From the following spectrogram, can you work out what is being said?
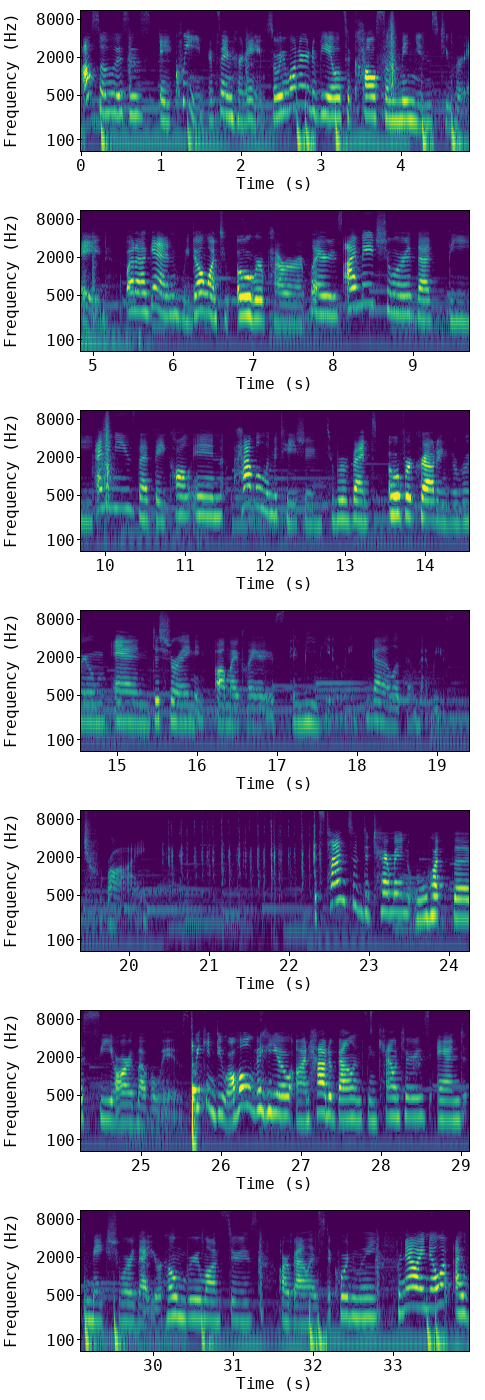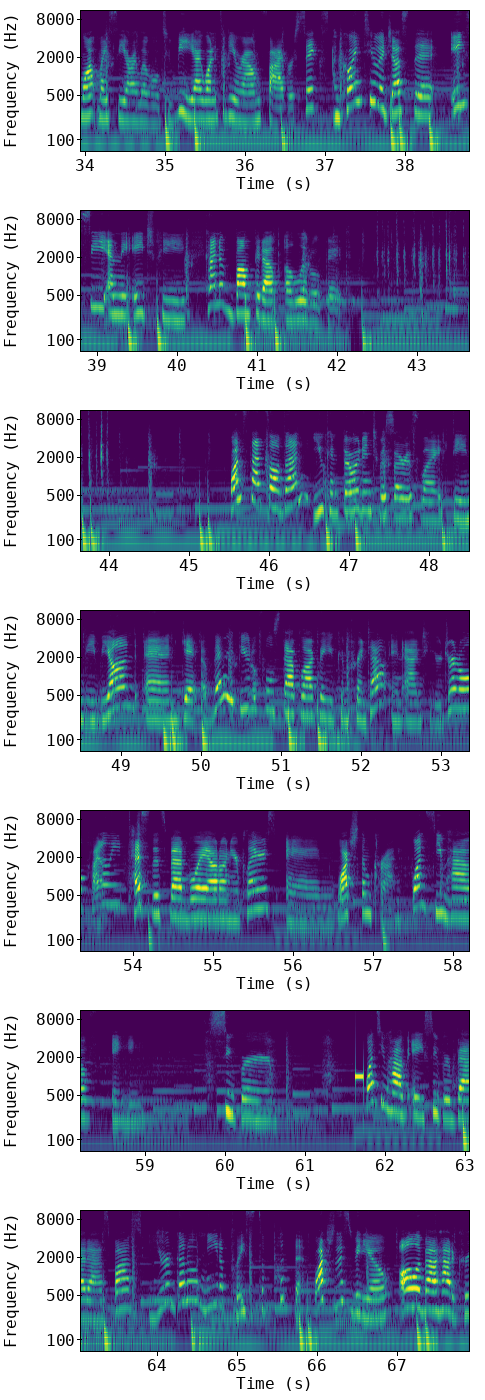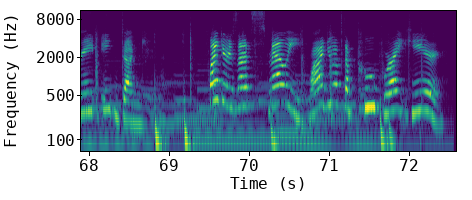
Also, this is a queen, it's in her name, so we want her to be able to call some minions to her aid. But again, we don't want to overpower our players. I made sure that the enemies that they call in have a limitation to prevent overcrowding the room and destroying all my players immediately. Gotta let them at least try time to determine what the CR level is. We can do a whole video on how to balance encounters and make sure that your homebrew monsters are balanced accordingly. For now, I know what I want my CR level to be. I want it to be around 5 or 6. I'm going to adjust the AC and the HP, kind of bump it up a little bit. Once that's all done, you can throw it into a service like D&D Beyond and get a very beautiful stat block that you can print out and add to your journal. Finally, test this bad boy out on your players and watch them cry. Once you have a super once you have a super badass boss, you're gonna need a place to put them. Watch this video all about how to create a dungeon. Flinters, that's smelly. Why'd you have to poop right here?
